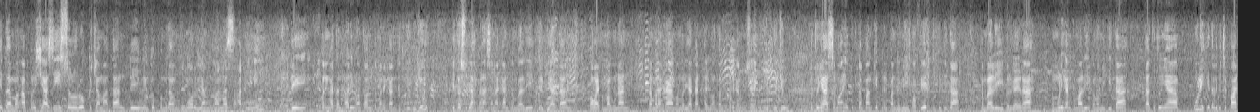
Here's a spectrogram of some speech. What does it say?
Kita mengapresiasi seluruh kecamatan di lingkup pemerintahan timur yang mana saat ini di peringatan Hari Ulang Tahun Kemerdekaan ke-77 kita sudah melaksanakan kembali kegiatan pawai pembangunan dalam rangka memeriahkan Hari Ulang Tahun Kemerdekaan Indonesia yang ke-77. Tentunya semangat untuk kita bangkit dari pandemi Covid, untuk kita kembali bergairah, memulihkan kembali ekonomi kita, dan tentunya pulih kita lebih cepat,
